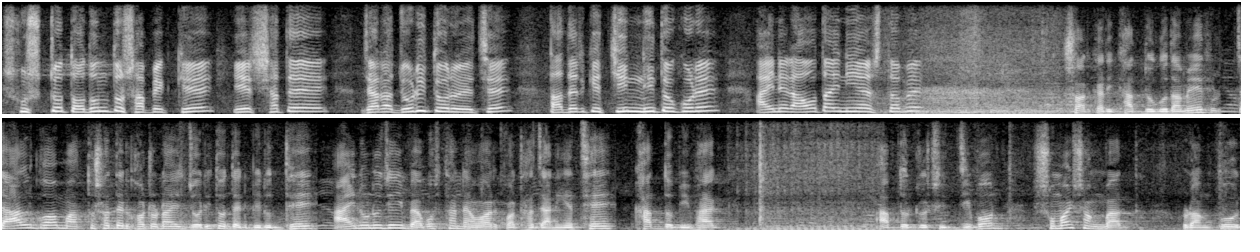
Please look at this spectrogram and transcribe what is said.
সুষ্ঠু তদন্ত সাপেক্ষে এর সাথে যারা জড়িত রয়েছে, তাদেরকে চিহ্নিত করে আইনের আওতায় নিয়ে আসতে হবে। সরকারি খাদ্য গুদামের চাল, গম, আত্মসাতের ঘটনায় জড়িতদের বিরুদ্ধে আইন অনুযায়ী ব্যবস্থা নেওয়ার কথা জানিয়েছে খাদ্য বিভাগ। আব্দুল রশিদ জীবন, সময় সংবাদ, রংপুর।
